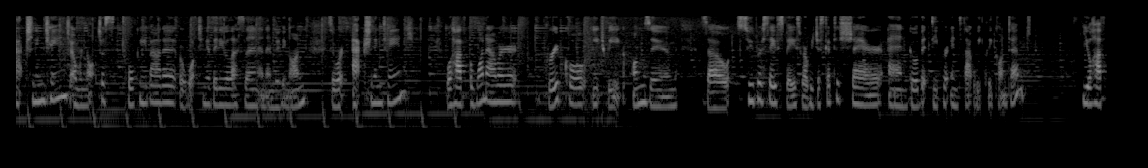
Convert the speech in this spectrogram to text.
actioning change and we're not just talking about it or watching a video lesson and then moving on. So we're actioning change. We'll have a one hour group call each week on Zoom so, super safe space where we just get to share and go a bit deeper into that weekly content. You'll have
